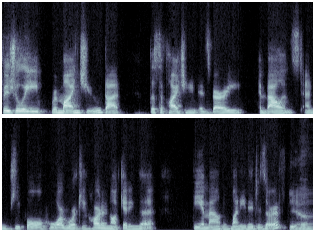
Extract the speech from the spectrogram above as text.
visually remind you that the supply chain is very imbalanced and people who are working hard are not getting the the amount of money they deserve. Yeah.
